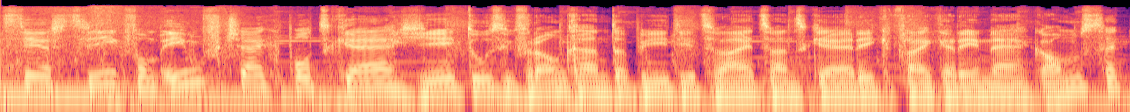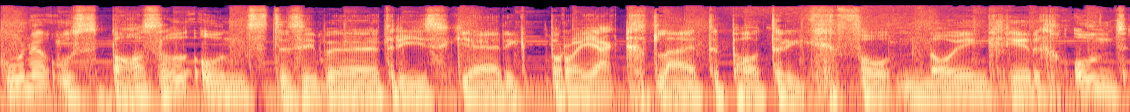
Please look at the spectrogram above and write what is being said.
Hat es die erste Sieg vom Impfcheckpot gegeben. Je 1000 Franken haben dabei die 22-jährige Pflegerin Gamse gewonnen aus Basel und der 37-jährige Projektleiter Patrick von Neuenkirch. Und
